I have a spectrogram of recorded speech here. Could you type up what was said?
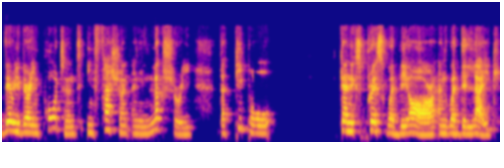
very, very important in fashion and in luxury that people can express what they are and what they like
